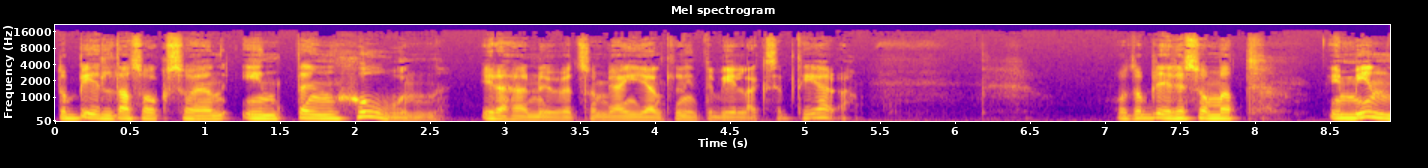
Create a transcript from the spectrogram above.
Då bildas också en intention i det här nuet som jag egentligen inte vill acceptera. Och då blir det som att i min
